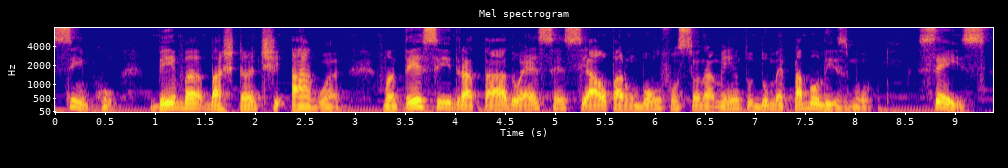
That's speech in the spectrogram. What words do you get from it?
5. Beba bastante água. Manter-se hidratado é essencial para um bom funcionamento do metabolismo. 6.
